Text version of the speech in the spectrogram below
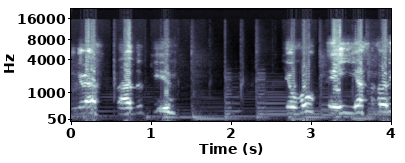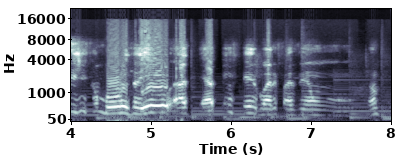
Engraçado que eu voltei e essas origens são boas. Aí eu até pensei agora em fazer um tanto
